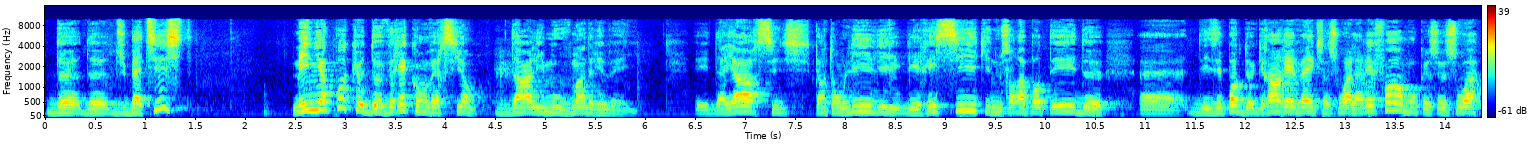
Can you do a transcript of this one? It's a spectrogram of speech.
du baptiste, mais il n'y a pas que de vraies conversions dans les mouvements de réveil. Et d'ailleurs, quand on lit les, récits qui nous sont rapportés de, euh, des époques de grands réveils, que ce soit à la Réforme ou que ce soit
